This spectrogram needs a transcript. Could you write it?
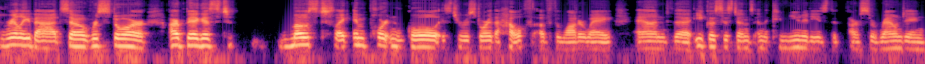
Really bad. So restore our biggest most like important goal is to restore the health of the waterway and the ecosystems and the communities that are surrounding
